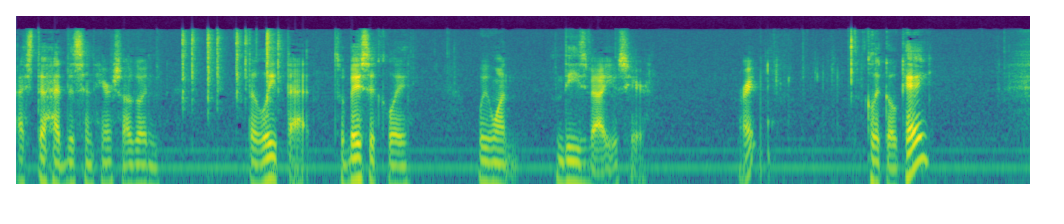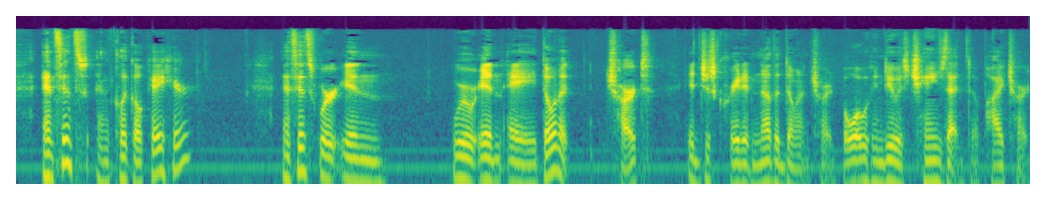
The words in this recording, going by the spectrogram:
I still had this in here, so I'll go ahead and delete that. So basically, we want these values here. Right? Click OK. And since, and click OK here, and since we're in we're in a donut chart, it just created another donut chart. But what we can do is change that to a pie chart.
